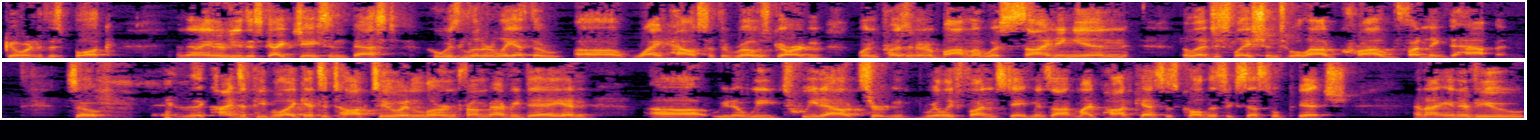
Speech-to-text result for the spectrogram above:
go into this book. And then I interviewed this guy, Jason Best, who was literally at the uh, White House at the Rose Garden when President Obama was signing in the legislation to allow crowdfunding to happen. So the kinds of people I get to talk to and learn from every day, and uh, you know, we tweet out certain really fun statements. Uh, My podcast is called The Successful Pitch, and I interview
